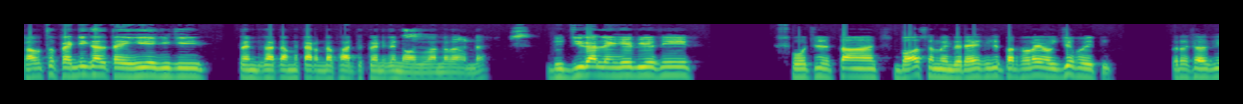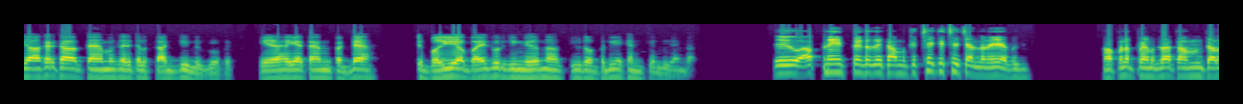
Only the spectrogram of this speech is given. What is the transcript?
ਸਭ ਤੋਂ ਪਹਿਲੀ ਗੱਲ ਤਾਂ ਇਹੀ ਹੈ ਜੀ ਕਿ ਪਿੰਡ ਦਾ ਕੰਮ ਕਰਨ ਦਾ ਫਰਜ਼ ਪਿੰਡ ਦੇ ਨੌਜਵਾਨਾਂ ਦਾ ਹੁੰਦਾ। ਦੂਜੀ ਗੱਲ ਇਹ ਵੀ ਅਸੀਂ ਸੋਚ ਤਾਂ ਬਹੁਤ ਸਮੇਂ ਦੇ ਰਹੇ ਸੀ ਪਰ ਥੋੜਾ ਉਲਝੇ ਹੋਏ ਸੀ। ਪਰ ਅਸੀਂ ਆਖਿਰਕਾਰ ਟਾਈਮ ਸਾਡੇ ਕੋਲ ਕੱਢ ਹੀ ਲੱਗੋ ਤੇ ਇਹ ਹੈ ਟਾਈਮ ਕੱਢਿਆ ਤੇ ਵਧੀਆ ਵਾਹਿਗੁਰੂ ਜੀ ਮੇਰੇ ਨਾਲ ਪੂਰਾ ਵਧੀਆ ਕੰਮ ਚੱਲੀ ਜਾਂਦਾ। ਤੇ ਆਪਣੇ ਪਿੰਡ ਦੇ ਕੰਮ ਕਿੱਥੇ ਕਿੱਥੇ ਚੱਲ ਰਹੇ ਆ ਬਈ? ਆਪਣਾ ਪਿੰਡ ਦਾ ਕੰਮ ਚੱਲ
